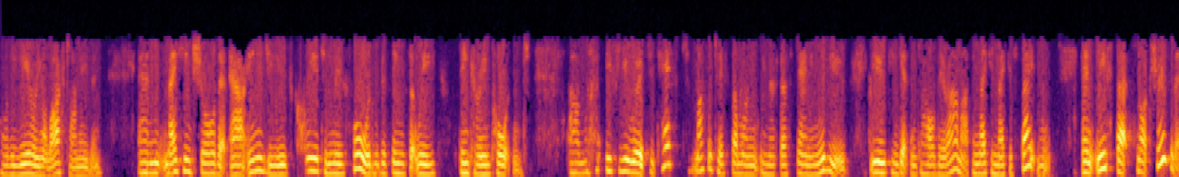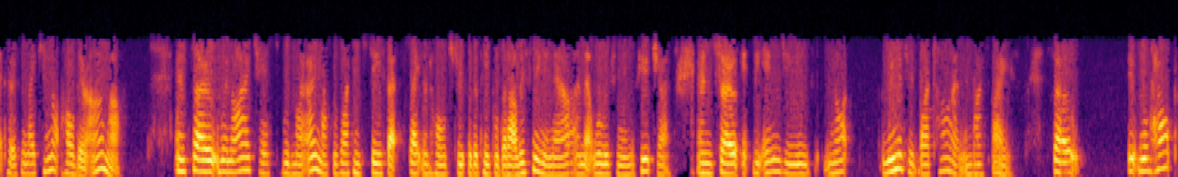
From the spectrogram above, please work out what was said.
or the year, or your lifetime even, and making sure that our energy is clear to move forward with the things that we think are important. Um, if you were to test, muscle test someone, you know, if they're standing with you, you can get them to hold their arm up and they can make a statement and if that's not true for that person, they cannot hold their arm up. And so when I test with my own muscles, I can see if that statement holds true for the people that are listening in now and that will listen in the future. And so the energy is not limited by time and by space. So it will help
